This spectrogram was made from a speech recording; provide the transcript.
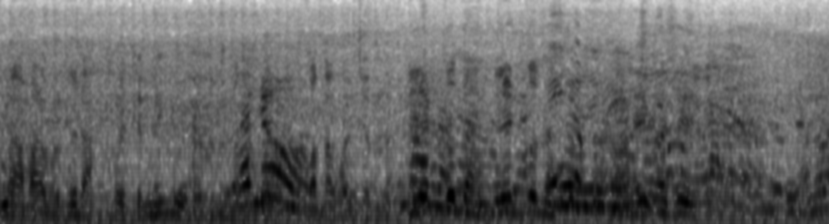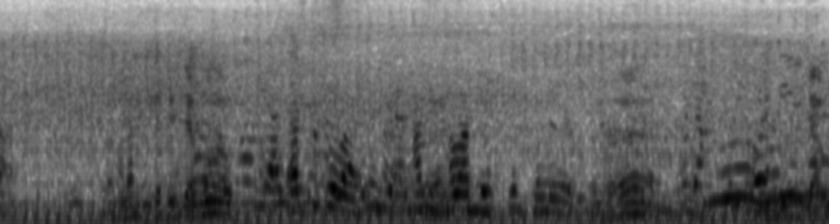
না আমার উপর রাগ করেছেন নাকি? কথা বলছেন না। এই পাশে আমি খেতে যাব। হ্যাঁ যাব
